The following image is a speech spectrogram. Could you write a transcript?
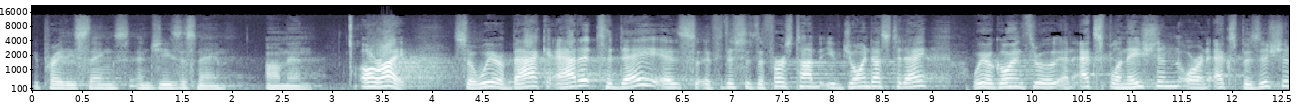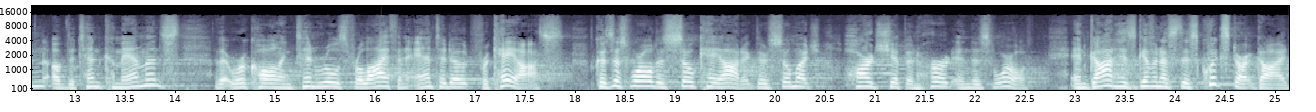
We pray these things in Jesus' name. Amen. All right. So we are back at it today. As if this is the first time that you've joined us today, we are going through an explanation or an exposition of the Ten Commandments that we're calling 10 Rules for Life, an antidote for chaos. Because this world is so chaotic. There's so much hardship and hurt in this world. And God has given us this quick start guide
